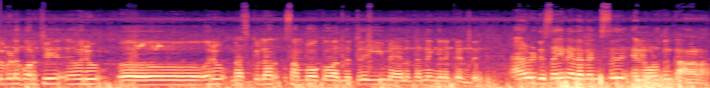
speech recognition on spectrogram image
ഇവിടെ കുറച്ച് ഒരു ഒരു മസ്കുലർ സംഭവമൊക്കെ വന്നിട്ട് ഈ മേലെ തന്നെ ഇങ്ങനെയൊക്കെ ഉണ്ട്. ആ ഒരു ഡിസൈൻ എലമെന്റ്സ് എല്ലായിടത്തും കാണാം.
